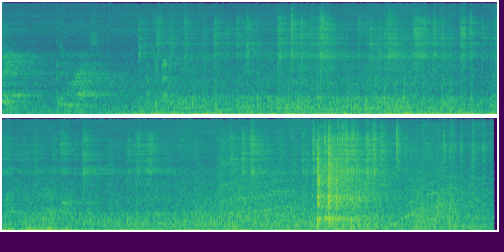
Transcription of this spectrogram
State.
